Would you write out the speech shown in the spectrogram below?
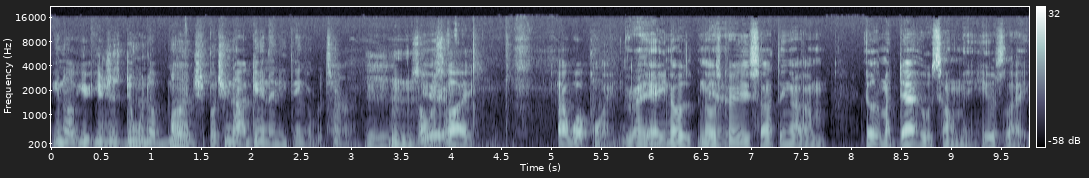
you know you're, you're just doing a bunch but you're not getting anything in return so it's like at what point right. Yeah, you know, you know what's Yeah. crazy? So I think um, it was my dad who was telling me. He was like,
